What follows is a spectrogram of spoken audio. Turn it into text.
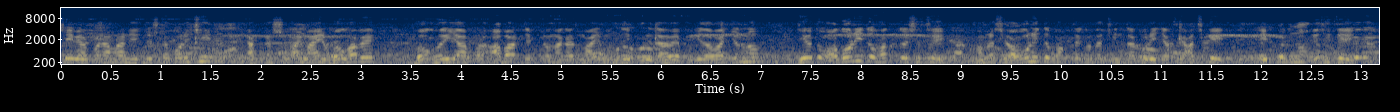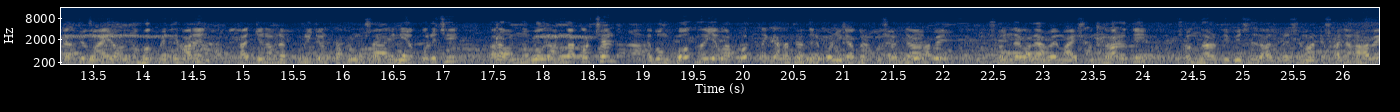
সেই ব্যাপারে আমরা নির্দিষ্ট করেছি। একটার সময় মায়ের ভোগ হবে। ভোগ হয়ে যাওয়ার পর আবার দেড়টা নাগাদ মায়ের মন্দির করে দেওয়া হবে পুজো দেওয়ার জন্য। যেহেতু অগণিত ভক্ত এসেছে, আমরা সেই অগণিত ভক্তের কথা চিন্তা করি যাতে আজকে এই পূর্ণ তিথিতে একটু মায়ের অন্নভোগ পেতে পারেন। তার জন্য আমরা কুড়িজন ঠাকুর মশাইকে নিয়োগ করেছি। তারা অন্নভোগ রান্না করছেন এবং ভোগ হয়ে যাওয়ার প্রত্যেকে হাতে হাতের কণিকা করে প্রসাদ দেওয়া হবে। সন্ধ্যাবেলা হবে মায়ের সন্ধ্যা আরতি সন্ধ্যা আরতি বিশেষ রাজবেশে মাকে সাজানো হবে।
